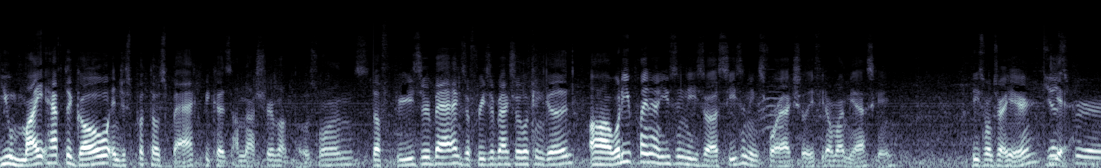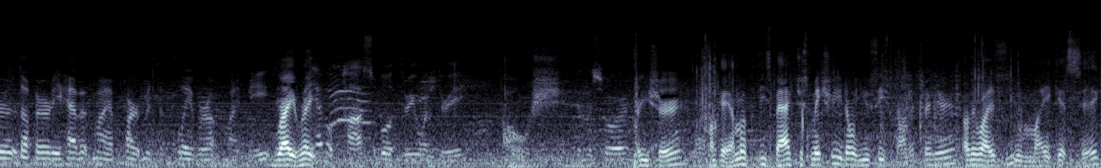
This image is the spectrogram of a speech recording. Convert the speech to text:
you might have to go and just put those back because I'm not sure about those ones. The freezer bags, the freezer bags are looking good. Uh, what are you planning on using these uh, seasonings for, actually, if you don't mind me asking? These ones right here? Just yeah. for stuff I already have at my apartment to flavor up my meat. Right, We right. have a possible 313 Oh, shit. in the store. Are you sure? Okay, I'm gonna put these back. Just make sure you don't use these products right here. Otherwise, you might get sick.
